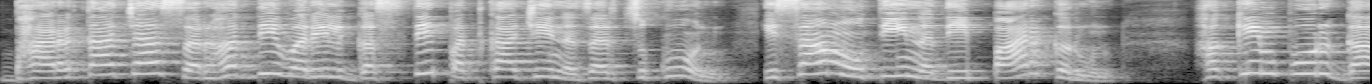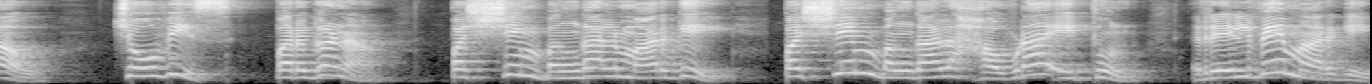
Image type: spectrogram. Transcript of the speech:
भारताच्या सरहद्दीवरील गस्ती पथकाची नजर चुकवून इसामोती नदी पार करून हकीमपूर गाव चोवीस परगणा पश्चिम बंगाल मार्गे पश्चिम बंगाल हावडा येथून रेल्वेमार्गे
